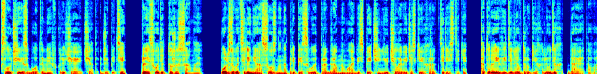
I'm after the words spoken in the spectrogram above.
В случае с ботами, включая чат GPT, происходит то же самое. Пользователи неосознанно приписывают программному обеспечению человеческие характеристики, которые видели в других людях до этого.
